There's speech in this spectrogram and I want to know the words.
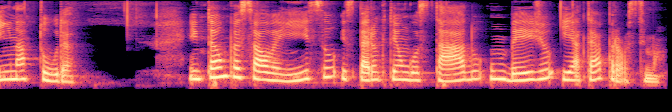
in natura. Então, pessoal, é isso. Espero que tenham gostado. Um beijo e até a próxima.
